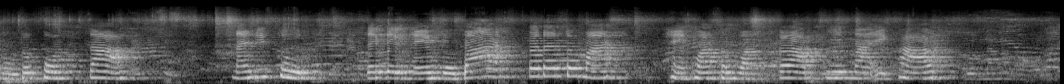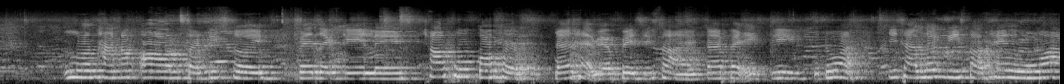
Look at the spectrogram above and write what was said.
หนูทุกคนจ้าในที่สุด เด็กๆในหมู่บ้านก็ได้ต้นไม้แห่งความสมหวังกลับคืนมาอีกครั้งรวมทั้งน้องออมจากที่เคยเป็นเด็กเกเรชอบพูดโกหกและแถมยังเป็นนิสัยกลายเป็นเอกดีด้วยนิทานเรื่องนี้สอนให้รู้ว่า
